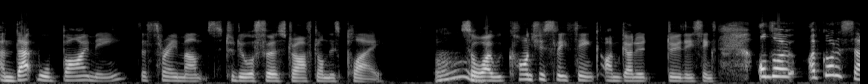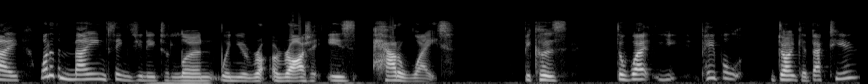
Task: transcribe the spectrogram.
and that will buy me the three months to do a first draft on this play. Oh, So I would consciously think I'm going to do these things. Although I've got to say, one of the main things you need to learn when you're a writer is how to wait, because the way you, people don't get back to you,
